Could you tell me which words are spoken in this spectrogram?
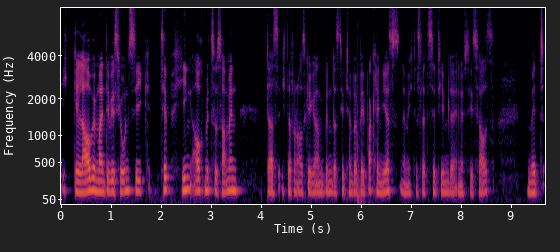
Ich glaube, mein Divisionssieg-Tipp hing auch mit zusammen, dass ich davon ausgegangen bin, dass die Tampa Bay Buccaneers, nämlich das letzte Team der NFC South, mit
